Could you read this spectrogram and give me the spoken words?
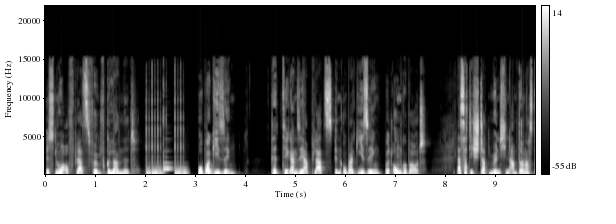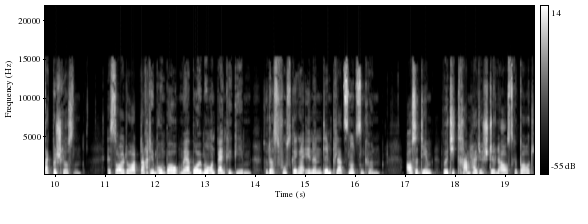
ist nur auf Platz 5 gelandet. Obergiesing. Der Tegernseer Platz in Obergiesing wird umgebaut. Das hat die Stadt München am Donnerstag beschlossen. Es soll dort nach dem Umbau mehr Bäume und Bänke geben, sodass FußgängerInnen den Platz nutzen können. Außerdem wird die Tramhaltestelle ausgebaut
